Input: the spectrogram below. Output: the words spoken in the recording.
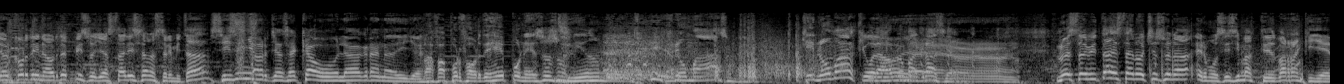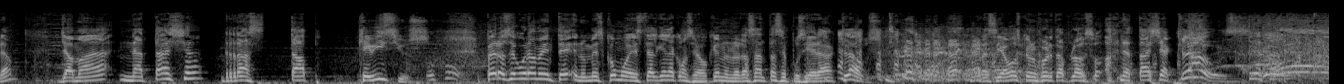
Señor coordinador de piso, ¿ya está lista nuestra invitada? Sí, señor, ya se acabó la granadilla. Rafa, por favor, deje de poner esos sonidos, hombre. Ya no más, hombre. Que no más, que volador no, No, más, gracias. no, no, no, no. Nuestra invitada esta noche es una hermosísima actriz barranquillera llamada Natasha Rastapkevicius. Pero seguramente en un mes como este alguien le aconsejó que en honor a Santa se pusiera Klaus. Recibamos con un fuerte aplauso a Natasha Klaus.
